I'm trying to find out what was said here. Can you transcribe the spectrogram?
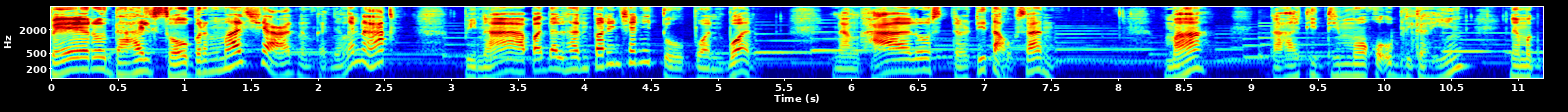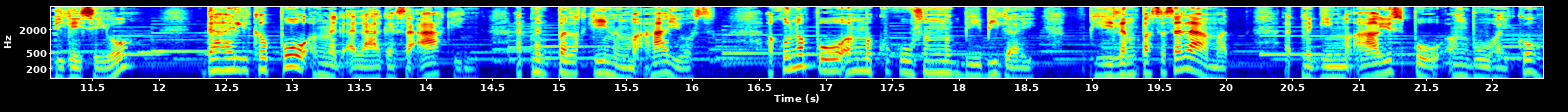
Pero dahil sobrang mahal siya ng kanyang anak, pinapadalhan pa rin siya nito buwan-buwan ng halos 30,000. Ma, kahit hindi mo ako obligahin na magbigay sa iyo, dahil ikaw po ang nag-alaga sa akin at nagpalaki ng maayos, ako na po ang magkukusang magbibigay bilang pasasalamat at naging maayos po ang buhay ko.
